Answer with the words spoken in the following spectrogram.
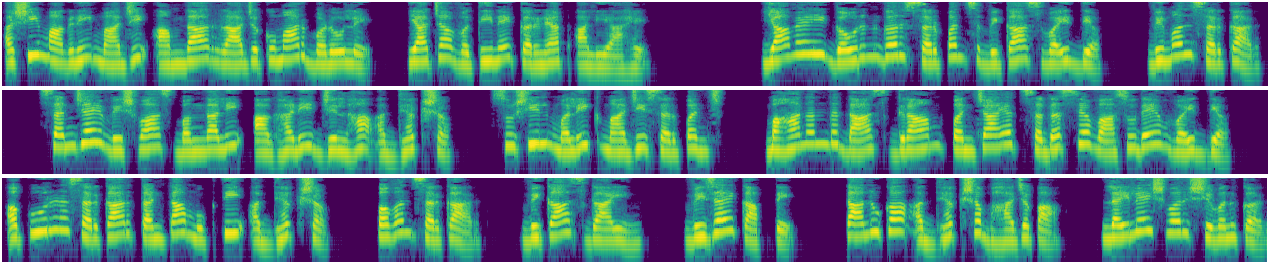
अशी मागणी माजी आमदार राजकुमार बडोले याच्या वतीने करण्यात आली आहे. यावेळी गौरनगर सरपंच विकास वैद्य विमल सरकार संजय विश्वास बंगाली आघाडी जिल्हा अध्यक्ष सुशील मलिक माजी सरपंच महानंद दास ग्राम पंचायत सदस्य वासुदेव वैद्य अपूर्ण सरकार तंटा मुक्ती अध्यक्ष पवन सरकार विकास गाईन विजय कापते तालुका अध्यक्ष भाजपा लैलेश्वर शिवनकर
